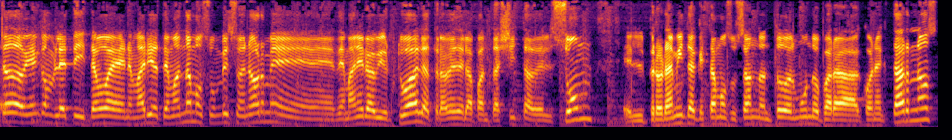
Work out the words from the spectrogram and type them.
Todo bien completito. Bueno, María, te mandamos un beso enorme de manera virtual a través de la pantallita del Zoom, el programita que estamos usando en todo el mundo para conectarnos.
